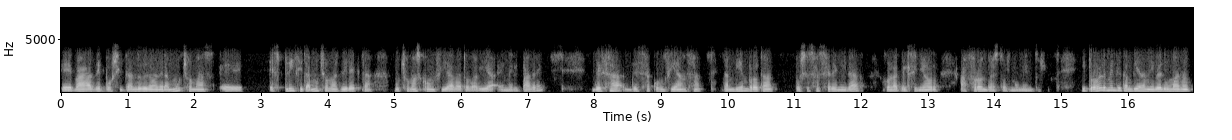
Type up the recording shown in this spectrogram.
eh, va depositando de una manera mucho más eh, explícita, mucho más directa, mucho más confiada todavía en el Padre, de esa, de esa confianza también brota pues esa serenidad con la que el Señor afronta estos momentos. Y probablemente también a nivel humano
